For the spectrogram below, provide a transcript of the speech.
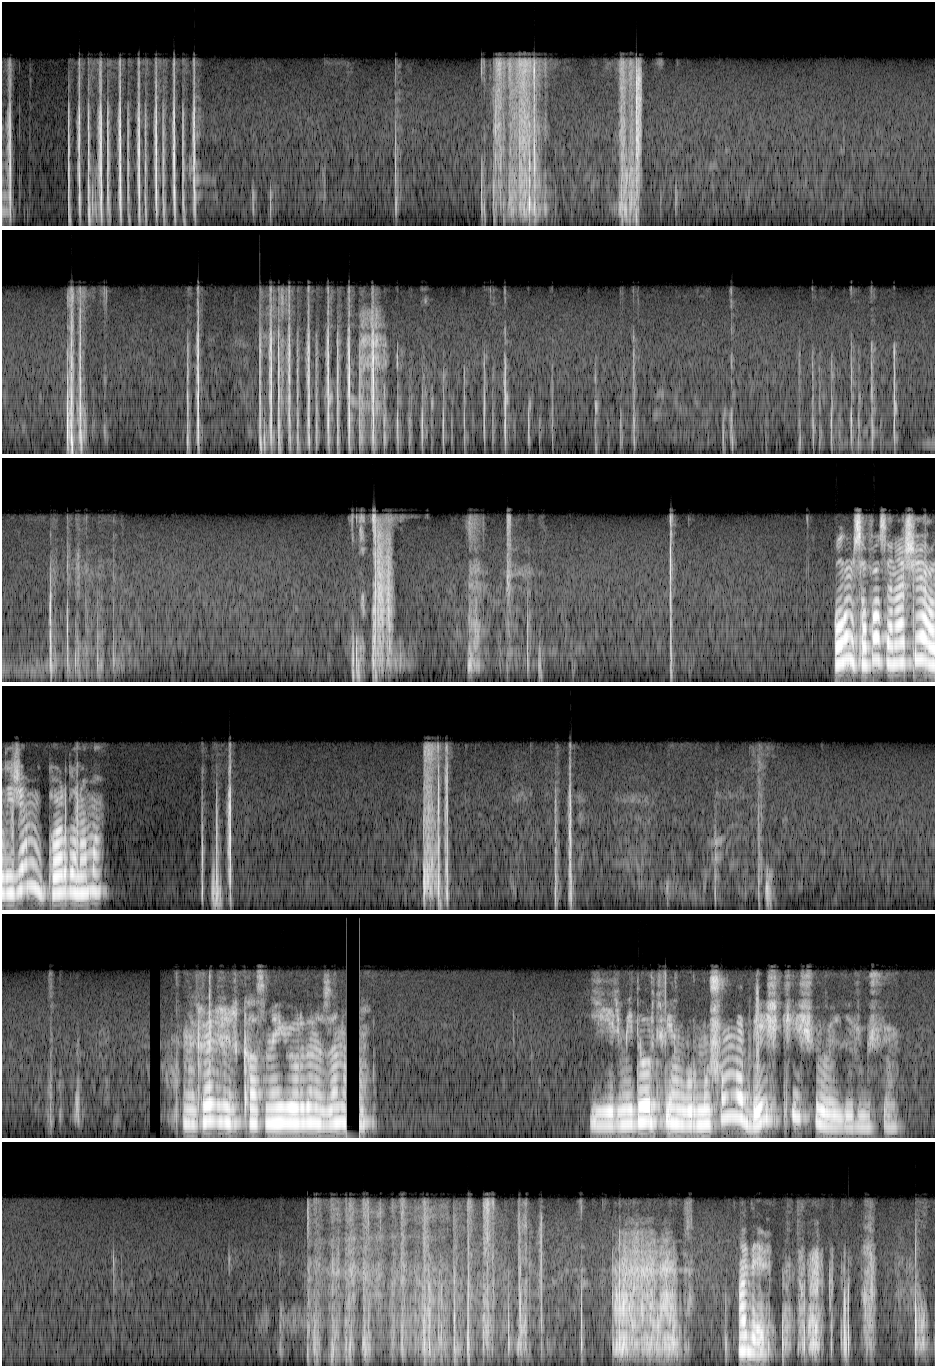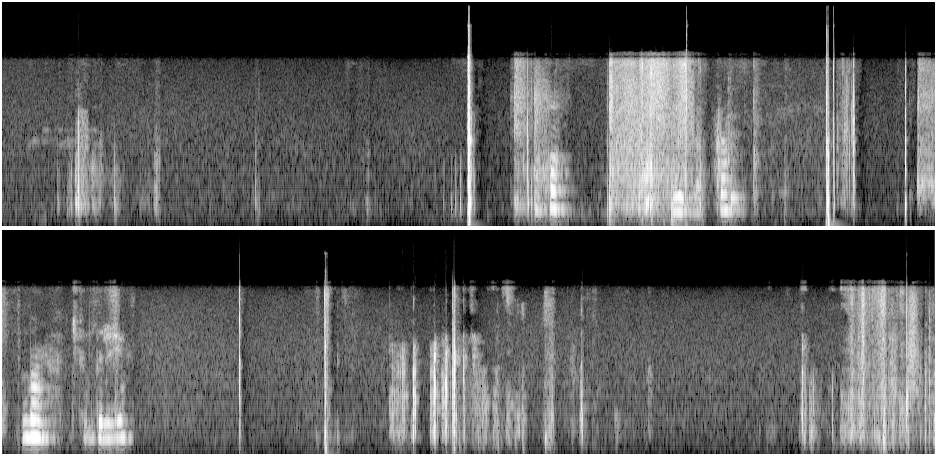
Oğlum Safa sen her şeyi ağlayacak mı? Pardon ama. Arkadaşlar kasmayı gördünüz mi? 24 bin vurmuşum ve 5 kişi öldürmüşüm. Hadi. Oha. Bir dakika. Lan çıldıracağım.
